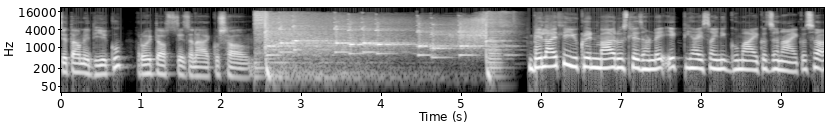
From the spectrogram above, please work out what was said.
चेतावनी दिएको रोइटर्सले जनाएको छ। बेलायतले युक्रेनमा रुसले झण्डै एक तिहाई सैनिक गुमाएको जनाएको छ।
